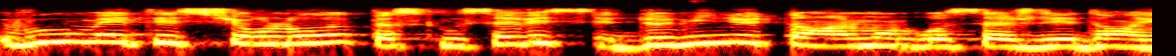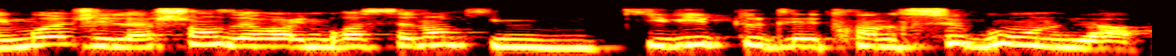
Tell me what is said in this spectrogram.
vous vous mettez sur l'autre parce que vous savez c'est deux minutes normalement le brossage des dents. Et moi j'ai la chance d'avoir une brosse à dents qui, qui vibre toutes les 30 secondes là.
